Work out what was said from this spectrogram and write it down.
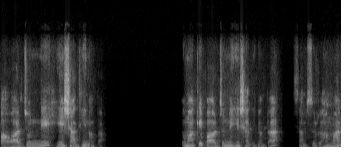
পাওয়ার জন্যে হে স্বাধীনতা। তোমাকে পাওয়ার জন্য হে স্বাধীনতা, শামসুর রহমান।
